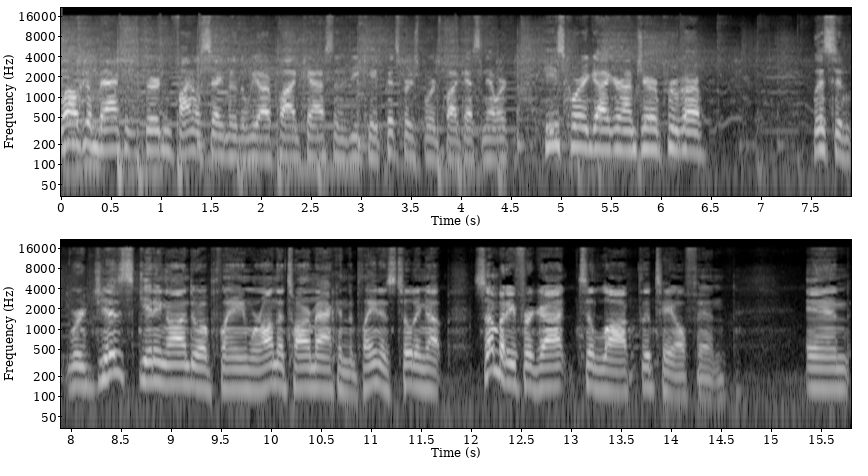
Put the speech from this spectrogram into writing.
Welcome back to the third and final segment of the We Are podcast on the DK Pittsburgh Sports Podcast Network. He's Corey Giger. I'm Jared Prugar. Listen, we're just getting onto a plane. We're on the tarmac and the plane is tilting up. Somebody forgot to lock the tail fin. And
